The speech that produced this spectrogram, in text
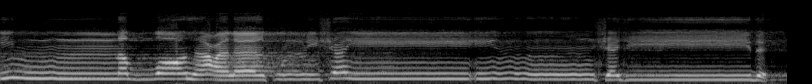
إن الله على كل شيء شهيد.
